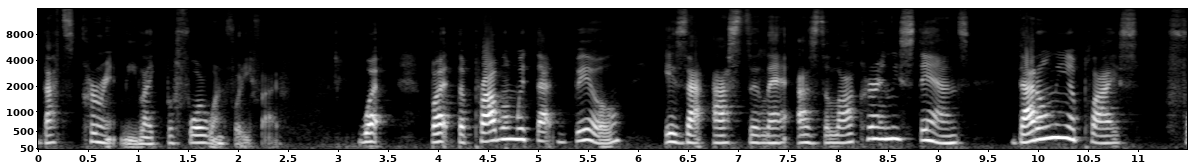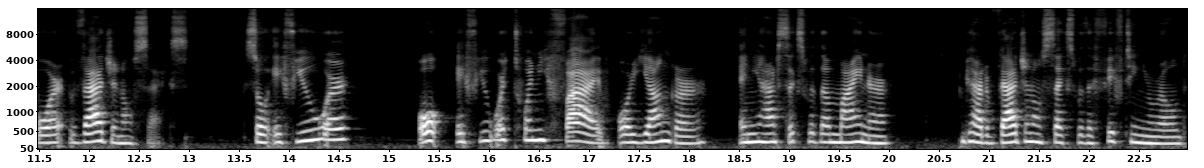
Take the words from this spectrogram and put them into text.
That's currently like before 145. What but the problem with that bill is that as the as the law currently stands, that only applies for vaginal sex. So if you were oh, if you were 25 or younger and you had sex with a minor, you had vaginal sex with a 15 year old,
